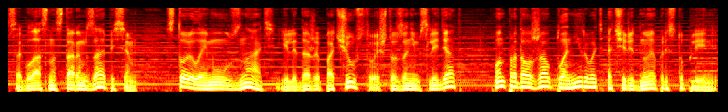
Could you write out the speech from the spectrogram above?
Согласно старым записям, стоило ему узнать или даже почувствовать, что за ним следят, он продолжал планировать очередное преступление.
